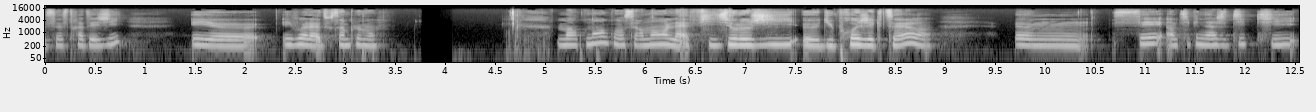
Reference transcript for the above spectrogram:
sa stratégie. Et, et voilà, tout simplement. Maintenant, concernant la physiologie euh, du projecteur, euh, c'est un type énergétique qui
